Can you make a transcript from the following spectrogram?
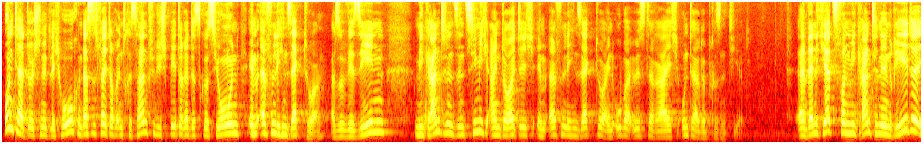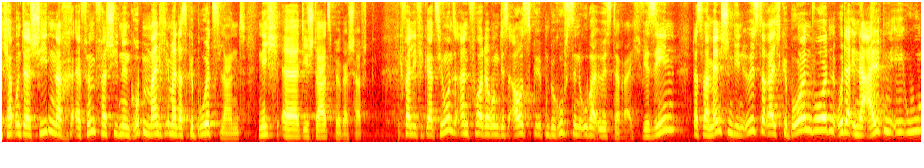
unterdurchschnittlich hoch, und das ist vielleicht auch interessant für die spätere Diskussion, im öffentlichen Sektor. Also wir sehen, Migranten sind ziemlich eindeutig im öffentlichen Sektor in Oberösterreich unterrepräsentiert. Äh, wenn ich jetzt von Migrantinnen rede, ich habe unterschieden nach äh, fünf verschiedenen Gruppen, meine ich immer das Geburtsland, nicht äh, die Staatsbürgerschaft. Qualifikationsanforderungen des ausgeübten Berufs in Oberösterreich. Wir sehen, dass bei Menschen, die in Österreich geboren wurden oder in der alten EU,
